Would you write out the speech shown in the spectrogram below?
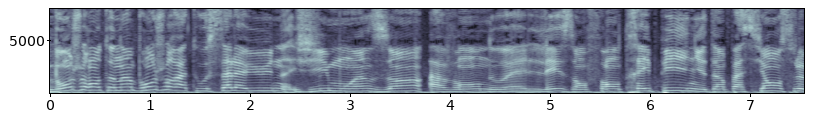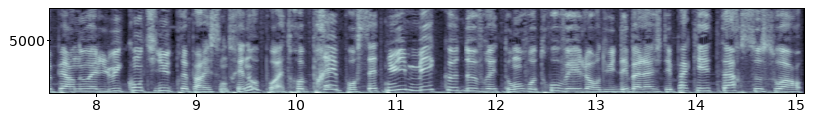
Bonjour Antonin, bonjour à tous. À la une, J-1 avant Noël. Les enfants trépignent d'impatience. Le Père Noël, lui, continue de préparer son traîneau pour être prêt pour cette nuit. Mais que devrait-on retrouver lors du déballage des paquets tard ce soir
